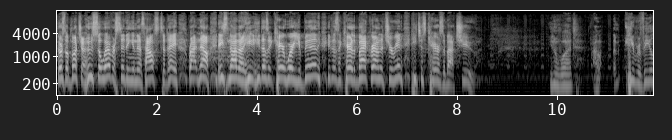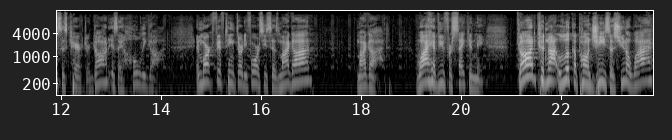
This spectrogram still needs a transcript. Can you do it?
There's a bunch of whosoever sitting in this house today, right now. He's not a, he, he doesn't care where you've been, he doesn't care the background that you're in, he just cares about you. You know what? I, me, he reveals his character. God is a holy God. In Mark 15 34, he says, My God, my God, why have you forsaken me? God could not look upon Jesus. You know why?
